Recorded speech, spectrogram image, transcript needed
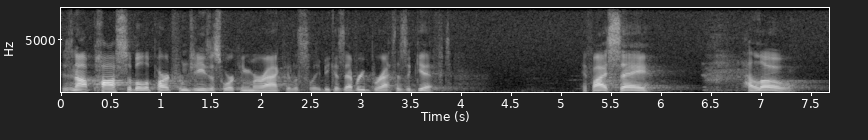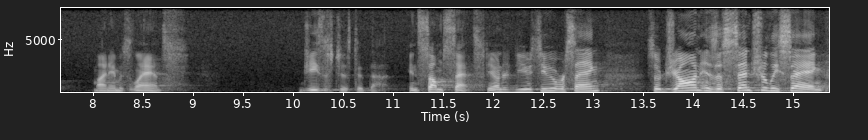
is not possible apart from Jesus working miraculously because every breath is a gift. If I say, hello, My name is Lance. Jesus just did that in some sense. Do you, you see what we're saying? So, John is essentially saying,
